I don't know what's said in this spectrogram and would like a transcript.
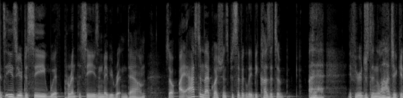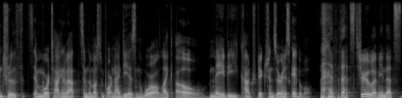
It's easier to see with parentheses and maybe written down. So I asked him that question specifically because it's a. if you're interested in logic and truth, and we're talking about some of the most important ideas in the world, like, oh, maybe contradictions are inescapable. that's true, I mean, that's,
